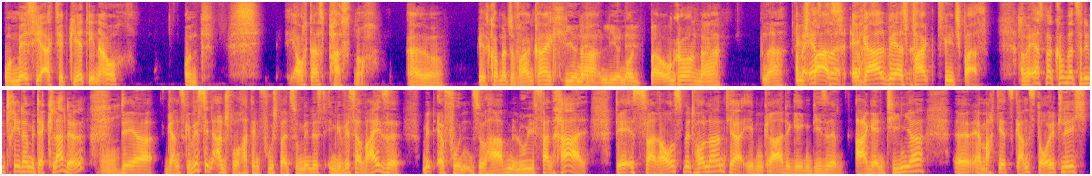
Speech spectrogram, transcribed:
und Messi akzeptiert ihn auch und auch das passt noch. Also jetzt kommen wir zu Frankreich Lionel na, und, Lionel. und Marokko. Na, na, viel Aber Spaß. Egal wer es packt, viel Spaß. Aber erstmal kommen wir zu dem Trainer mit der Kladde, mhm. der ganz gewiss den Anspruch hat, den Fußball zumindest in gewisser Weise miterfunden zu haben, Louis van Gaal. Der ist zwar raus mit Holland, ja eben gerade gegen diese Argentinier. Äh, er macht jetzt ganz deutlich,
